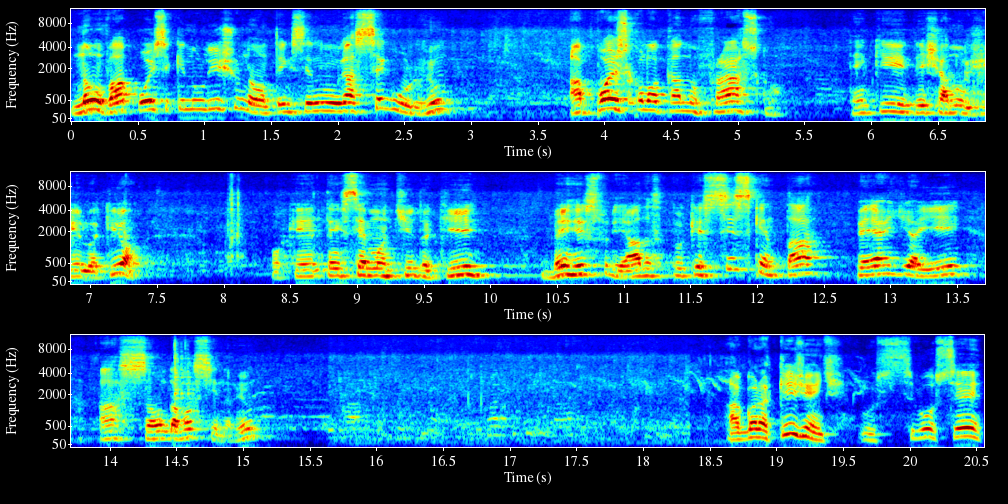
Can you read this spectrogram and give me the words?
Não vá pôr isso aqui no lixo não, tem que ser num lugar seguro, viu? Após colocar no frasco, tem que deixar no gelo aqui, ó. Porque tem que ser mantido aqui bem resfriadas, porque se esquentar, perde aí a ação da vacina, viu? Agora aqui, gente, se você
